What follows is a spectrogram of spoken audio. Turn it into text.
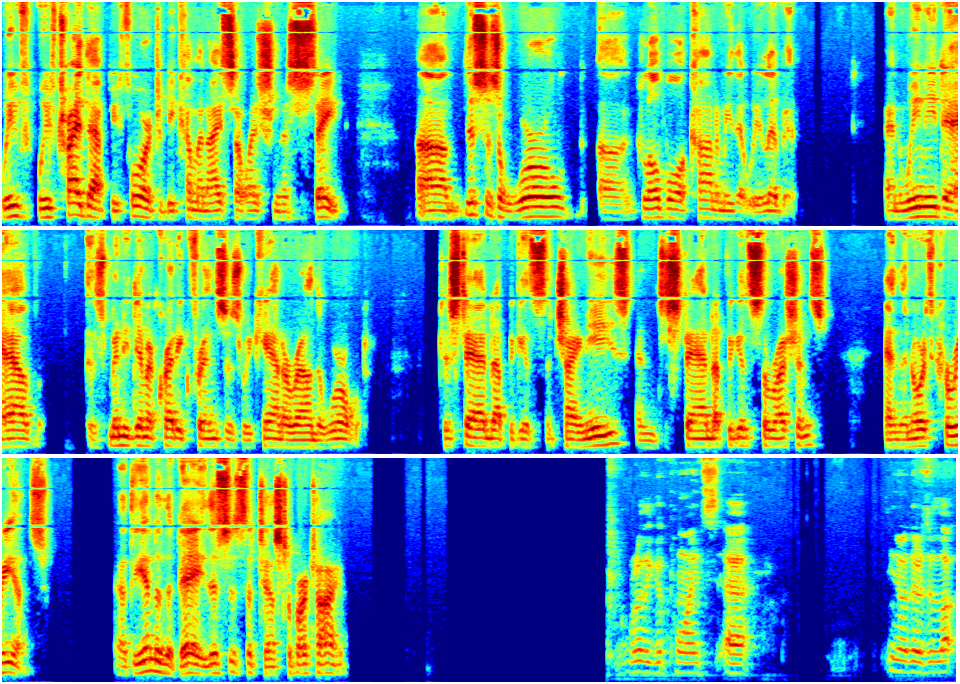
we've we've tried that before to become an isolationist state. Um, this is a world uh, global economy that we live in, and we need to have as many democratic friends as we can around the world to stand up against the Chinese and to stand up against the Russians and the North Koreans. At the end of the day, this is the test of our time. Really good points. Uh, you know, there's a lot.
